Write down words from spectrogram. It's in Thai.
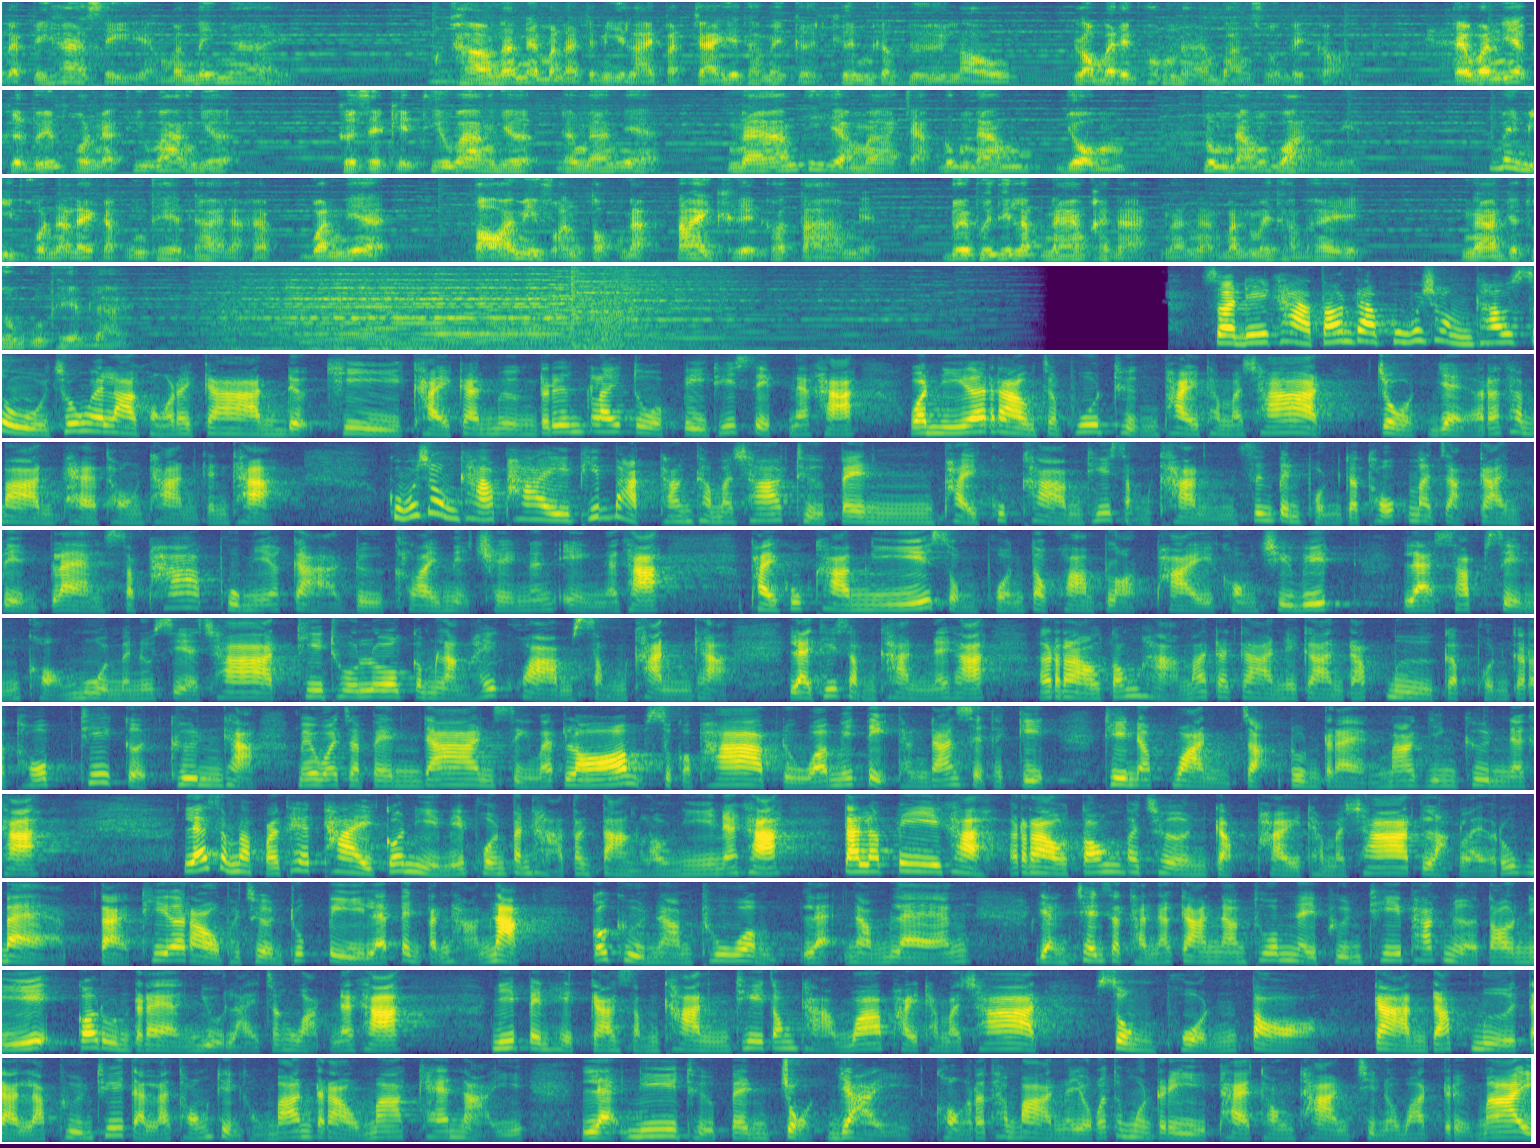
อกาสจะเกิดแบบปี 54เนี่ยมันไม่ง่าย คราวนั้นเนี่ยมันอาจจะมีหลายปัจจัยที่ทำให้เกิดขึ้นก็คือเราเราไม่ได้พร่องน้ำบางส่วนไปก่อน แต่วันเนี้ยเขื่อนภูมิพลน่ะที่ว่างเยอะเขื่อนเศรษฐกิจที่ว่างเยอะ ดังนั้นเนี่ยน้ำที่จะมาจากลุ่มน้ำยม ลุ่มน้ำวังเนี่ยไม่มีผลอะไรกับกรุงเทพได้แล้วครับ วันเนี้ยต่อให้มีฝนตกหนักใต้เขื่อนก็ตามเนี่ยด้วยพื้นที่รับน้ำขนาดนั้นน่ะมันไม่ทำให้น้ำจะท่วมกรุงเทพได้ สวัสดีค่ะ ต้อนรับคุณผู้ชมเข้าสู่ช่วงเวลาของรายการเดอะคีไขการเมืองเรื่องใกล้ตัวปีที่ 10 นะคะ วันนี้เราจะพูดถึงภัยธรรมชาติ โจทย์ใหญ่รัฐบาลแพทองทานกันค่ะ คุณผู้ชมคะภัยพิบัติทางธรรมชาติถือเป็นภัยคุกคามที่สำคัญ ซึ่งเป็นผลกระทบมาจากการเปลี่ยนแปลงสภาพภูมิอากาศ หรือ climate change นั่นเองนะคะ ภัยคุกคามนี้ส่งผลต่อความปลอดภัยของชีวิต และทรัพย์สินของมวลมนุษยชาติที่ทั่วโลกกำลังให้ความสำคัญค่ะ และที่สำคัญนะคะ เราต้องหามาตรการในการรับมือกับผลกระทบที่เกิดขึ้นค่ะ ไม่ว่าจะเป็นด้านสิ่งแวดล้อม สุขภาพ หรือว่ามิติทางด้านเศรษฐกิจที่นับวันจะรุนแรงมากยิ่งขึ้นนะคะ และสำหรับประเทศไทยก็หนีไม่พ้นปัญหาต่างๆ เหล่านี้นะคะ แต่ละปีค่ะ เราต้องเผชิญกับภัยธรรมชาติหลากหลายรูปแบบ แต่ที่เราเผชิญทุกปีและเป็นปัญหาหนักก็คือน้ำท่วมและน้ำแล้ง อย่างเช่นสถานการณ์น้ำท่วมในพื้นที่ภาคเหนือตอนนี้ก็รุนแรงอยู่หลายจังหวัดนะคะ นี่เป็นเหตุการณ์สำคัญที่ต้องถามว่าภัยธรรมชาติส่งผลต่อ การรับมือแต่ละพื้นที่แต่ละท้องถิ่นของบ้านเรามากแค่ไหน และนี่ถือเป็นโจทย์ใหญ่ของรัฐบาลนายกรัฐมนตรีแพทองทานชินวัตรหรือไม่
